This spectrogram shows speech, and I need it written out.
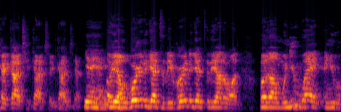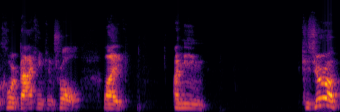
Yeah. gotcha, gotcha, gotcha. Yeah, yeah. Oh yeah, we're gonna get to the we're gonna get to the other one. But um, when you Mhm. went and you record back in control, like, I mean, because you're a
